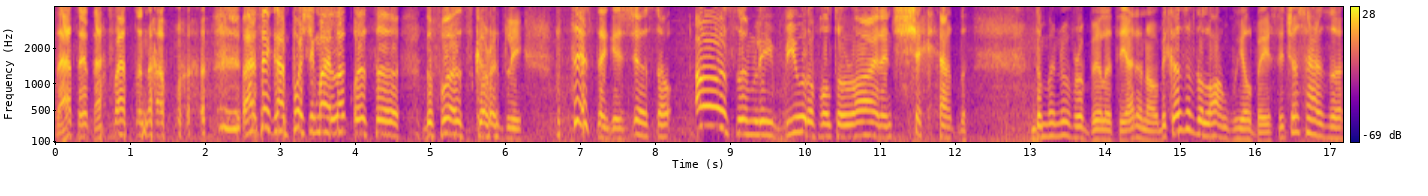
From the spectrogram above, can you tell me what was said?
That's it. That's fast enough. I think I'm pushing my luck with uh, the fuzz currently. But this thing is just so awesomely beautiful to ride and check out the, the maneuverability. I don't know. Because of the long wheelbase, it just has a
